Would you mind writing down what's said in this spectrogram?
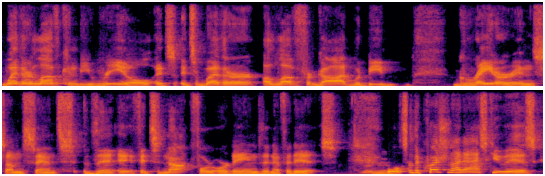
whether love can be real; it's it's whether a love for God would be greater in some sense that if it's not foreordained than if it is. Mm-hmm. Well, so the question I'd ask you is,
